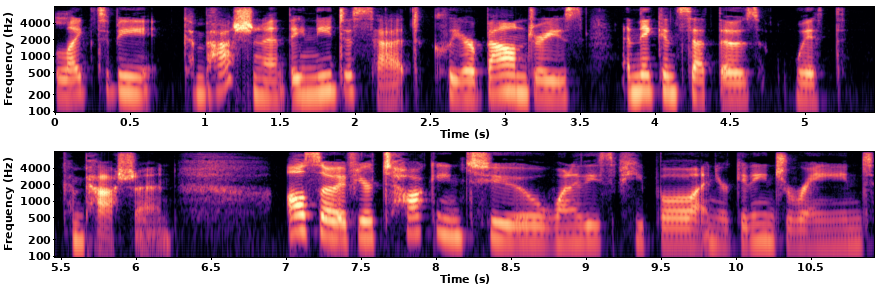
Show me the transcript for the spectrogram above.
like to be compassionate, they need to set clear boundaries and they can set those with compassion. Also, if you're talking to one of these people and you're getting drained,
